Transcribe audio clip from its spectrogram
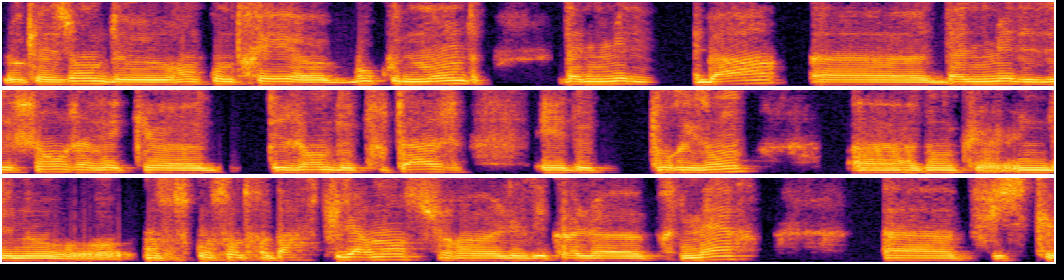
l'occasion de rencontrer euh, beaucoup de monde, d'animer des débats, d'animer des échanges avec des gens de tout âge et de tout horizon. Donc une de nos, on se concentre particulièrement sur les écoles primaires. puisque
